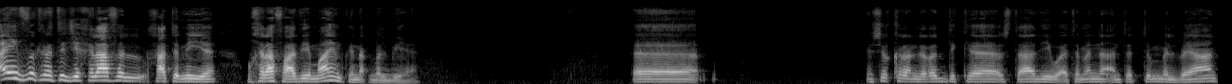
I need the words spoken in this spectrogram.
أي فكرة تجي خلاف الخاتمية وخلاف هذه ما يمكن نقبل بها. أه شكرا لردك أستاذي وأتمنى أن تتم البيان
